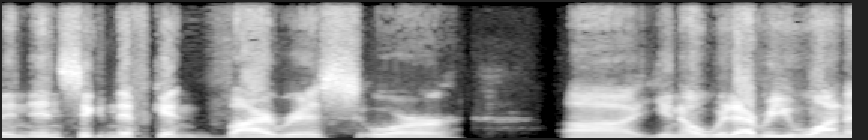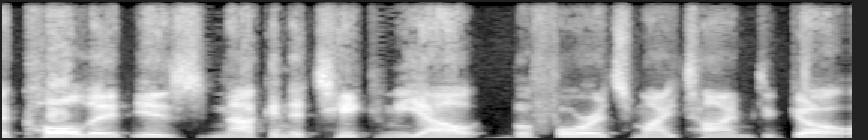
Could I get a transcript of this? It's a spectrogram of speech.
an insignificant virus or uh, you know whatever you want to call it is not going to take me out before it's my time to go.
